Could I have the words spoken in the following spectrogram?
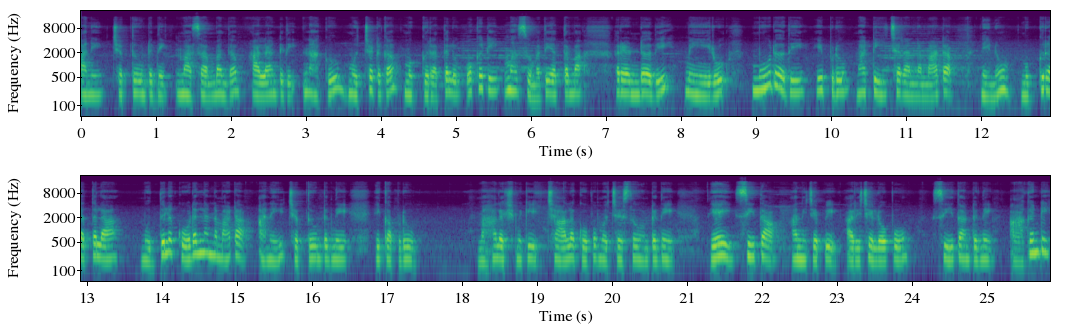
అని చెప్తూ ఉంటుంది. మా సంబంధం అలాంటిది. నాకు ముచ్చటగా ముగ్గురు అత్తలు ఒకటి మా సుమతి అత్తమ్మ రెండోది మీరు మూడోది ఇప్పుడు మా టీచర్ అన్నమాట. నేను ముగ్గురు అత్తల ముద్దుల కోడలన్నమాట అని చెప్తూ ఉంటుంది. ఇకప్పుడు మహాలక్ష్మికి చాలా కోపం వచ్చేస్తూ ఉంటుంది. ఏయ్ సీత అని చెప్పి అరిచేలోపు సీత అంటుంది. ఆగండి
